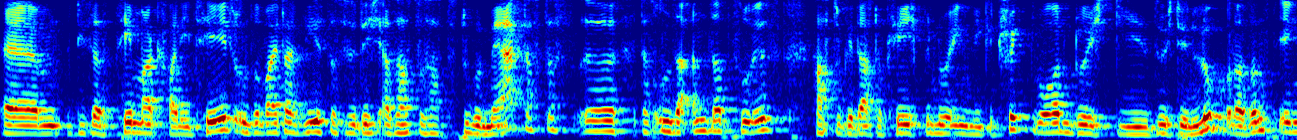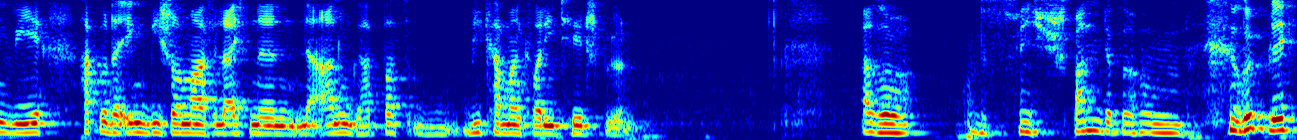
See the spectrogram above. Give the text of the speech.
ähm, dieses Thema Qualität und so weiter, wie ist das für dich? Also hast du, hast du bemerkt, dass das äh, dass unser Ansatz so ist? Hast du gedacht, okay, ich bin nur irgendwie getrickt worden durch, die, durch den Look oder sonst irgendwie? Hat man da irgendwie schon mal vielleicht eine, eine Ahnung gehabt, was, wie kann man Qualität spüren? Also, das finde ich spannend, jetzt auch im Rückblick,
